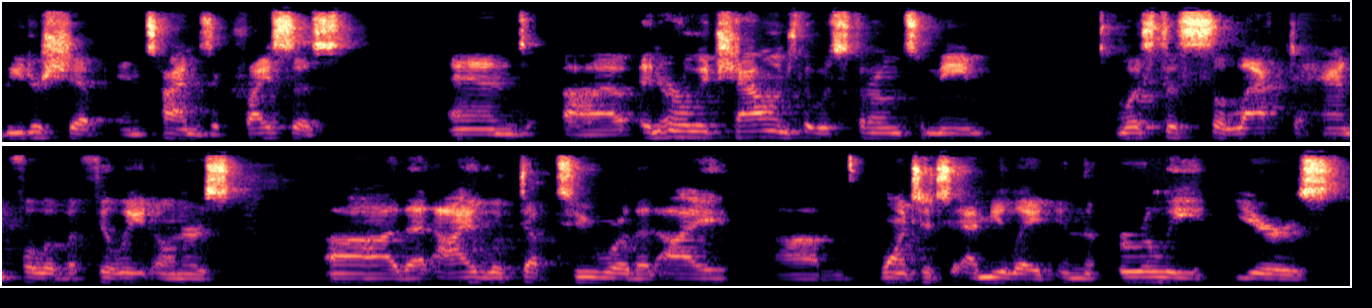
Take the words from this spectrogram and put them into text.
leadership in times of crisis. And uh, an early challenge that was thrown to me was to select a handful of affiliate owners uh, that I looked up to or that I um, wanted to emulate in the early years.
